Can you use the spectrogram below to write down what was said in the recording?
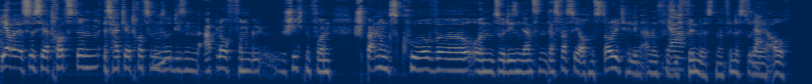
ja, aber es ist ja trotzdem, es hat ja trotzdem so diesen Ablauf von Ge Geschichten von Spannungskurve und so diesen ganzen, das, was du ja auch im Storytelling an und für Ja. sich findest, ne, findest du da Klar. ja auch.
